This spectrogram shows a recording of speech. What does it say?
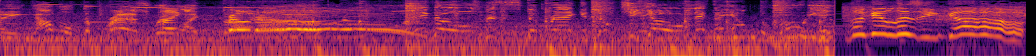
ring. I want the brass ring like, Frodo. He goes, Mr. Braggadocio, next day out the rodeo. Look at Lizzie go!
